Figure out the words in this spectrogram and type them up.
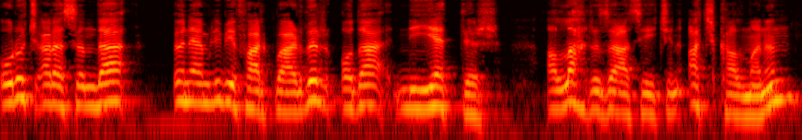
oruç arasında önemli bir fark vardır. O da niyettir. Allah rızası için aç kalmanın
